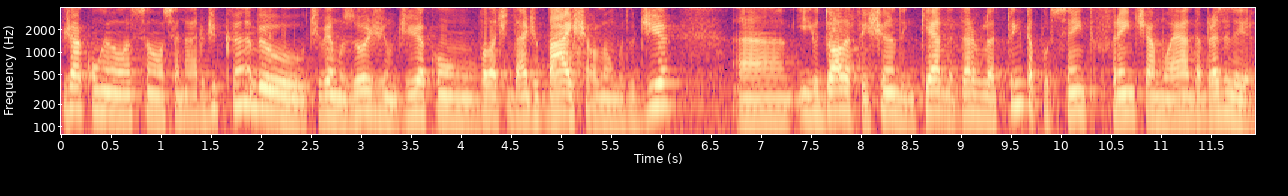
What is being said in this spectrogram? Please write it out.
Já com relação ao cenário de câmbio, tivemos hoje um dia com volatilidade baixa ao longo do dia Uh, e o dólar fechando em queda de 0,30% frente à moeda brasileira,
